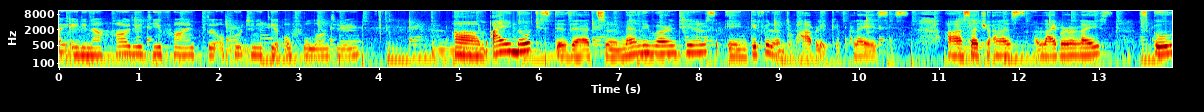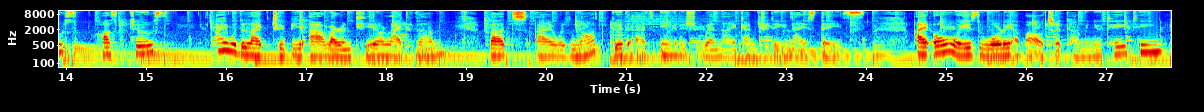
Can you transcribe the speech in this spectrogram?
Hi Elena, how did you find the opportunity of volunteering? Um, I noticed that many volunteers in different public places, uh, such as libraries, schools, hospitals. I would like to be a volunteer like them, but I was not good at English when I came to the United States. I always worry about communicating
